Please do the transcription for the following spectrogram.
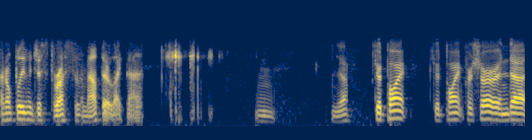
I don't believe in just thrusting them out there like that. Mm. Yeah, good point. Good point for sure. And uh,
